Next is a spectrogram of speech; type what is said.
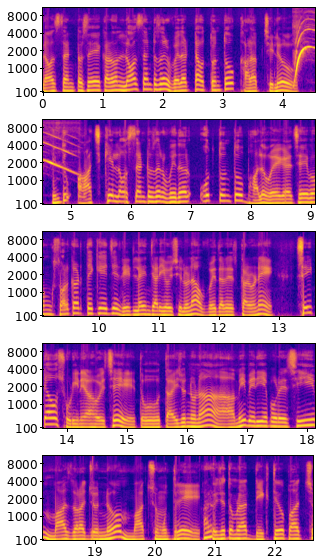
লস স্যান্টোসে কারণ লস স্যান্টোসের ওয়েদারটা অত্যন্ত খারাপ ছিল কিন্তু আজকে লস স্যান্টোসের ওয়েদার অত্যন্ত ভালো হয়ে গেছে এবং সরকার থেকে যে রেড লাইন জারি হয়েছিল না ওয়েদারের কারণে সেইটাও সরিয়ে নেওয়া হয়েছে। তো তাই জন্য না, আমি বেরিয়ে পড়েছি মাছ ধরার জন্য মাছ সমুদ্রে। আর ওই যে তোমরা দেখতেও পাচ্ছ,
